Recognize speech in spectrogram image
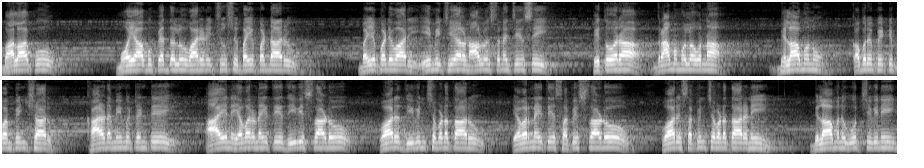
బాలాకు మోయాబు పెద్దలు వారిని చూసి భయపడ్డారు. భయపడి వారి ఏమి చేయాలని ఆలోచన చేసి పెతోరా గ్రామములో ఉన్న బిలామును కబురు పెట్టి పంపించారు. కారణం ఏమిటంటే ఆయన ఎవరినైతే దీవిస్తాడో వారు దీవించబడతారు. ఎవరినైతే శపిస్తాడో వారు శపించబడతారని బిలామును గూర్చి విని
